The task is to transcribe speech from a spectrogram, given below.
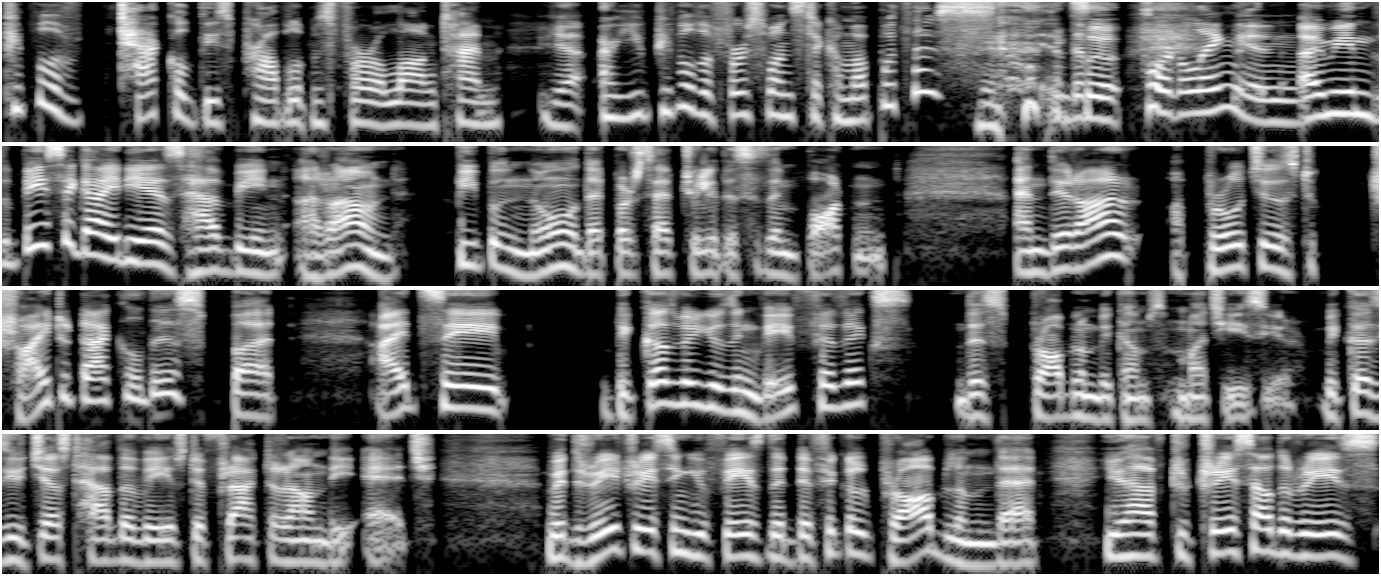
people have tackled these problems for a long time. Yeah. Are you people the first ones to come up with this? the So- portaling and I mean, the basic ideas have been around. People know that perceptually this is important. And there are approaches to try to tackle this, but I'd say because we're using wave physics, this problem becomes much easier because you just have the waves diffract around the edge. With ray tracing, you face the difficult problem that you have to trace out the rays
